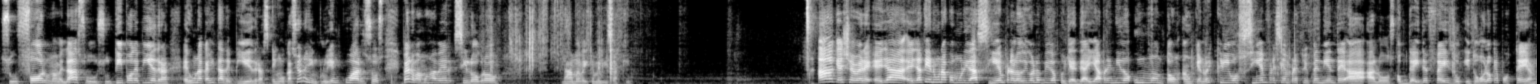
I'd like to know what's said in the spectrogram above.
su forma, ¿verdad? Su, su tipo de piedra. Es una cajita de piedras. En ocasiones incluyen cuarzos, pero vamos a ver si logro... Déjame ver qué me dice aquí. Ah, qué chévere. Ella, ella tiene una comunidad, siempre lo digo en los videos, porque de ahí he aprendido un montón. Aunque no escribo, siempre, siempre estoy pendiente a, los updates de Facebook y todo lo que postean.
